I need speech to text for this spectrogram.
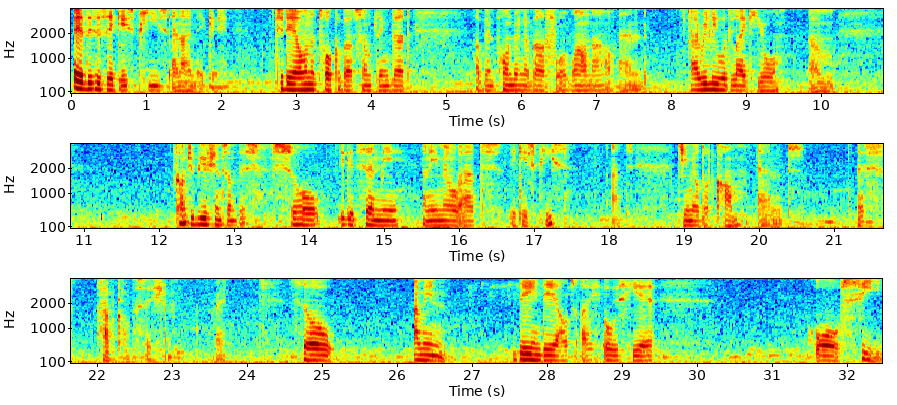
Hey, this is AK's Peace, and I'm AK. Today, I want to talk about something that I've been pondering about for a while now, and I really would like your um, contributions on this. So, you could send me an email at akspeace at gmail.com and let's have a conversation, right? So, I mean, day in, day out, I always hear or see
